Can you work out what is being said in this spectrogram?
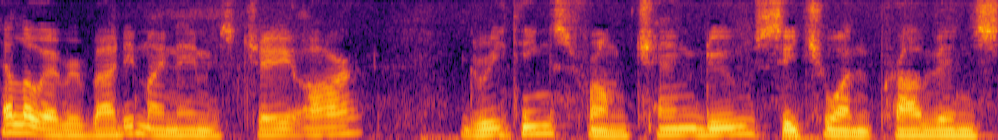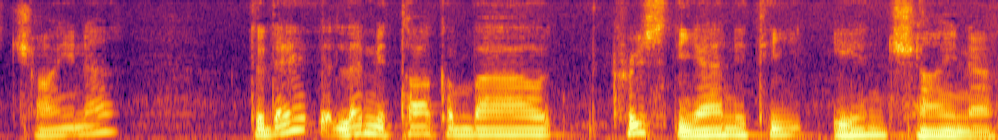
Hello, everybody. My name is JR. Greetings from Chengdu, Sichuan Province, China. Today, let me talk about Christianity in China.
